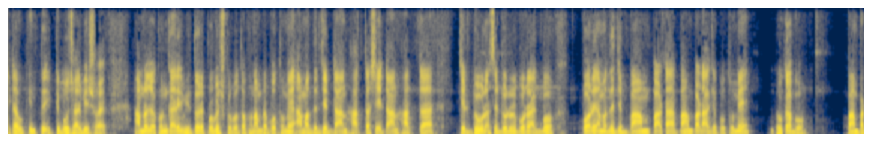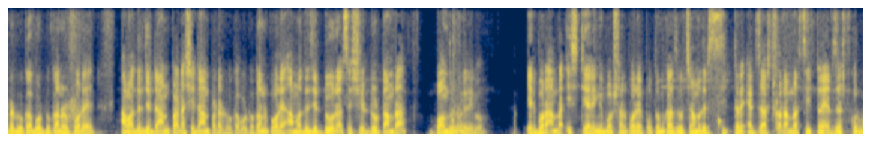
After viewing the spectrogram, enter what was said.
এটাও কিন্তু একটি বোঝার বিষয়। আমরা যখন গাড়ির ভিতরে প্রবেশ করব, তখন আমরা প্রথমে আমাদের যে ডান হাতটা, সেই ডান হাতটা যে ডোর আছে ডোরের উপর রাখব। পরে আমাদের যে বাম পাটা বাম পাটা আগে প্রথমে ঢোকাবো। বাম পাটা ঢোকাবো, ঢোকানোর পরে আমাদের যে ডান পাটা, সেই ডান পাটা ঢোকাবো। ঢোকানোর পরে আমাদের যে ডোর আছে, সেই ডোরটা আমরা বন্ধ করে দিব। এরপর আমরা স্টিয়ারিং এ বসার পরে প্রথম কাজ হচ্ছে আমাদের সিটটার অ্যাডজাস্ট করা। আমরা সিটটা অ্যাডজাস্ট করব।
